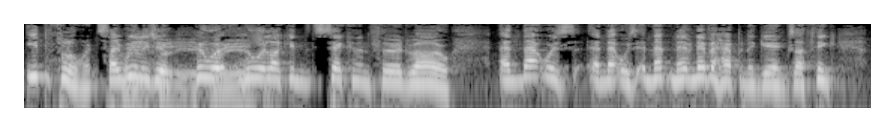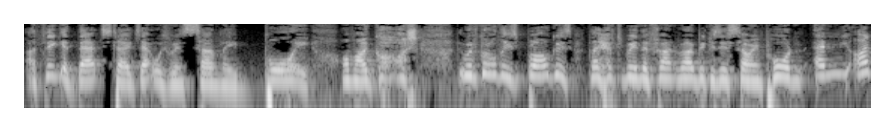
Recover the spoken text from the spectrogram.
influence. They 20, really do. Who were who were like in second and third row. And that was, and that was, and that never, never happened again. Because I think, I think at that stage, that was when suddenly, boy, oh my gosh, we've got all these bloggers. They have to be in the front row because they're so important. And I,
